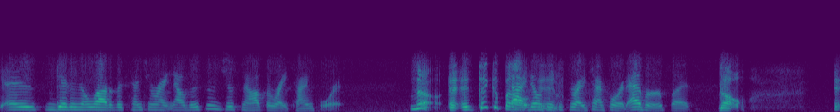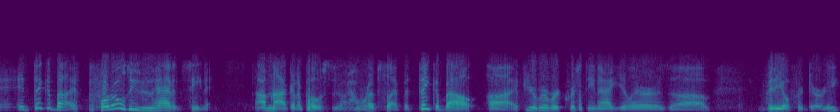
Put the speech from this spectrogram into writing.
is getting a lot of attention right now. This is just not the right time for it. no. And, think about. I don't think and- it's the right time for it ever, but No. And, think about. For those of you who haven't seen it, I'm not going to post it on our website, but think about uh, if you remember Christina Aguilera's uh, video for Dirrty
